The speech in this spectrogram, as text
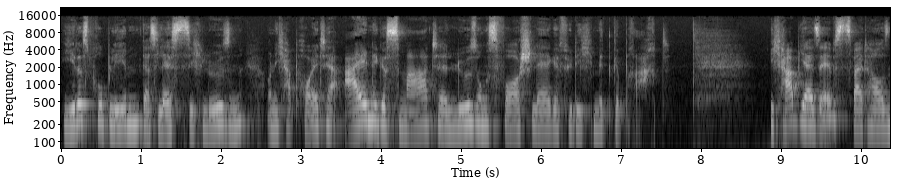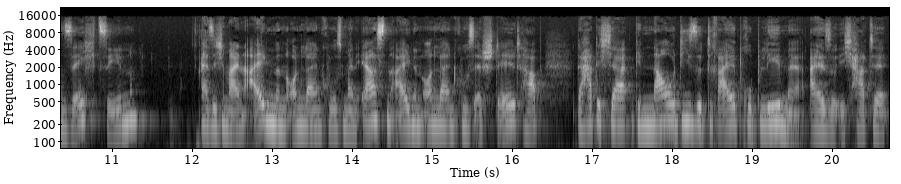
jedes Problem, das lässt sich lösen und ich habe heute einige smarte Lösungsvorschläge für dich mitgebracht. Ich habe ja selbst 2016 als ich meinen eigenen Online-Kurs, meinen ersten eigenen Online-Kurs erstellt habe, da hatte ich ja genau diese drei Probleme. Also ich hatte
